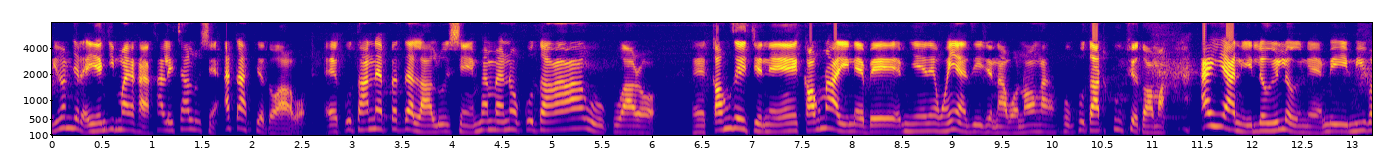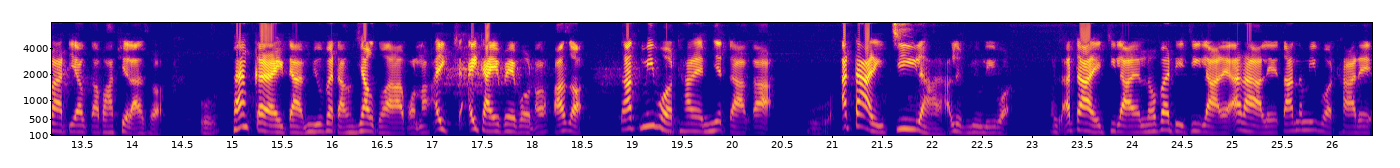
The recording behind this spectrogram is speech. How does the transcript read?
မိဘမြက်လည်းအရင်ကြီးမှတဲ့ခါခါလေးကြားလို့ရှရင်အတ္တဖြစ်သွားတာပေါ့အဲကိုသားနဲ့ပတ်သက်လာလို့ရှရင်မှန်မှန်တော့ကိုသားကိုကိုကတော့အဲကောင်းစေခြင်းနဲ့ကောင်းတာတွေနဲ့ပဲအမြဲတမ်းဝန်းရံစေချင်တာပေါ့နော်ငါဟိုကိုသားတစ်ခုဖြစ်သွားမှာအဲ့ရနေလုံရင်းလုံရင်းနဲ့မိမိဘတယောက်ကဘာဖြစ်လာဆိုတော့ဟိုဘန်ကာရိုက်တာမျိုးဘက်တောင်ရောက်သွားတာပေါ့နော်အဲ့အဲ့တိုင်းပဲပေါ့နော်ဘာလို့ဆိုတော့သားသမီးပေါ်ထားတဲ့မေတ္တာကဟိုအတ္တတွေကြီးလာတာအဲ့လိုမျိုးလေးပေါ့အတ္တတွေကြီးလာတယ်လောဘတွေကြီးလာတယ်အဲ့ဒါကလည်းသားသမီးပေါ်ထားတဲ့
